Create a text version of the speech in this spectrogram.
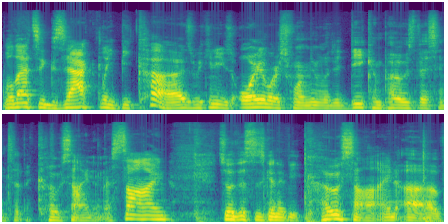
Well, that's exactly because we can use Euler's formula to decompose this into the cosine and the sine. So this is going to be cosine of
